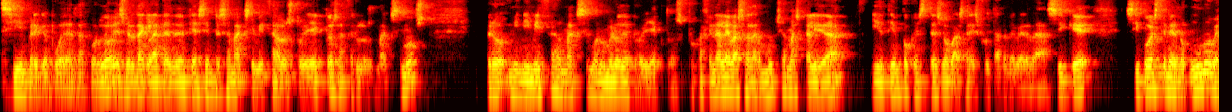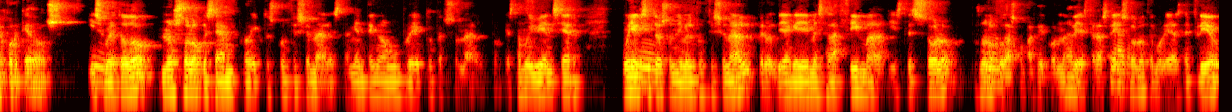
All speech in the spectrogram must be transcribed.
siempre que puedas, ¿de acuerdo? Es verdad que la tendencia siempre es a maximizar los proyectos, a hacer los máximos, pero minimiza el máximo número de proyectos, porque al final le vas a dar mucha más calidad y el tiempo que estés lo vas a disfrutar de verdad. Así que si puedes tener uno, mejor que dos. Y sobre todo, no solo que sean proyectos profesionales, también tenga algún proyecto personal, porque está muy bien ser muy exitoso a nivel profesional, pero el día que llegues a la cima y estés solo, pues no lo puedas compartir con nadie, estarás ahí solo, te morirás de frío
